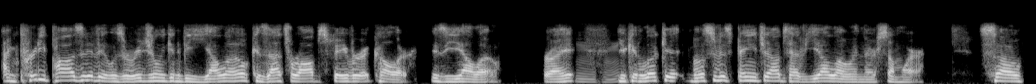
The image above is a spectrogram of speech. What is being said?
I'm pretty positive it was originally going to be yellow because that's Rob's favorite color is yellow, right? Mhm. You can look at most of his paint jobs have yellow in there somewhere. So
